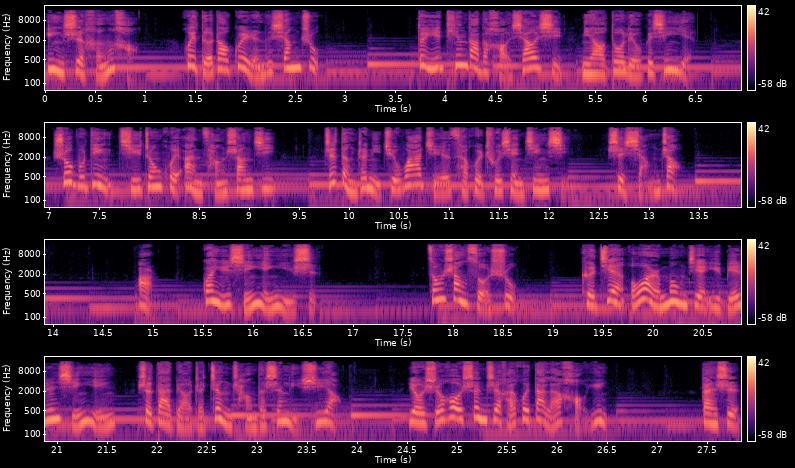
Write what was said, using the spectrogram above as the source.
运势很好，会得到贵人的相助。对于听到的好消息，你要多留个心眼，说不定其中会暗藏商机，只等着你去挖掘才会出现惊喜，是祥兆。二，关于行淫一事，综上所述。可见，偶尔梦见与别人行淫，是代表着正常的生理需要，有时候甚至还会带来好运。但是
